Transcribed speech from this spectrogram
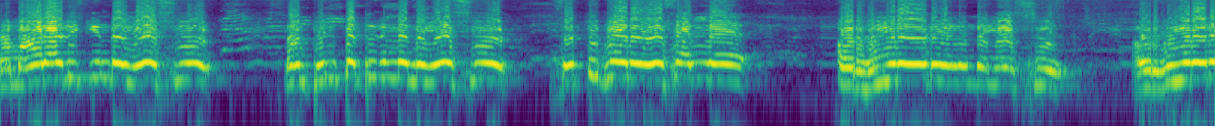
நாம் ஆராதிக்கின்ற இயேசு நாம் பின்பற்றுகின்ற இந்த இயேசு செத்து போன இயேசு அல்ல. அவர் உயிரோடு எழுந்த இயேசு. அவர் உயிரோடு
